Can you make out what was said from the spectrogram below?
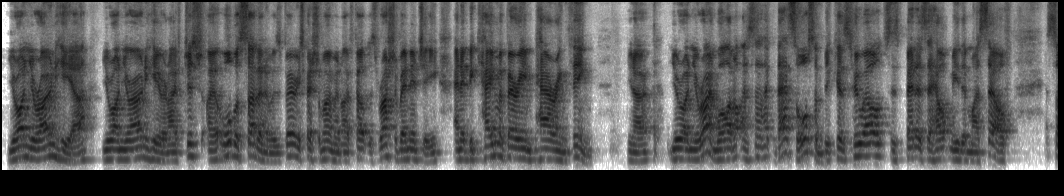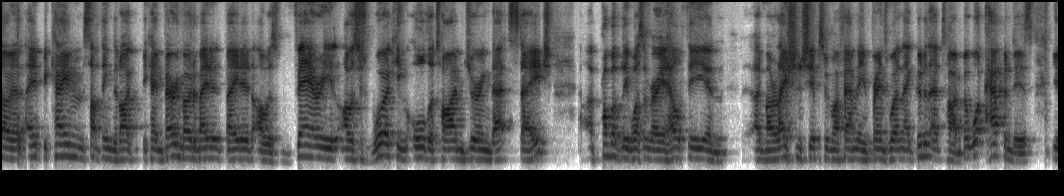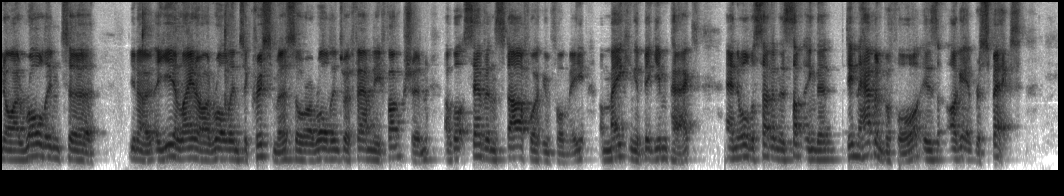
you're on your own here, you're on your own here. And I've just, I, all of a sudden, it was a very special moment. I felt this rush of energy and it became a very empowering thing. You know, you're on your own. Well, I'm not, like, that's awesome because who else is better to help me than myself? So it became something that I became very motivated. I was very, I was just working all the time during that stage. I probably wasn't very healthy and uh, my relationships with my family and friends weren't that good at that time. But what happened is, you know, I roll into, you know, a year later, I roll into Christmas or I roll into a family function. I've got seven staff working for me. I'm making a big impact. And all of a sudden, there's something that didn't happen before is I get respect,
